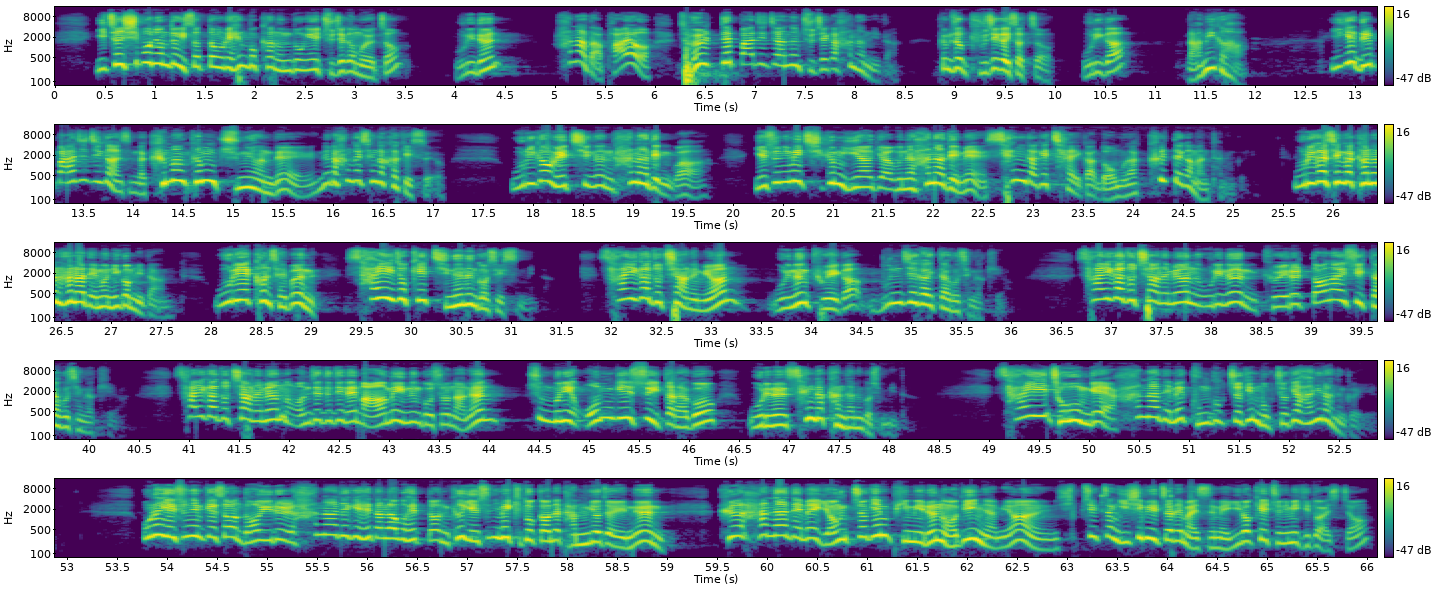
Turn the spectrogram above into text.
2015년도 있었던 우리 행복한 운동회의 주제가 뭐였죠? 우리는 하나다. 봐요. 절대 빠지지 않는 주제가 하나입니다. 그러면서 부제가 있었죠. 우리가 남이가 이게 늘 빠지지가 않습니다. 그만큼 중요한데 늘 한 가지 생각할 게 있어요. 우리가 외치는 하나됨과 예수님이 지금 이야기하고 있는 하나됨의 생각의 차이가 너무나 클 때가 많다는 거예요. 우리가 생각하는 하나됨은 이겁니다. 우리의 컨셉은 사이좋게 지내는 것에 있습니다. 사이가 좋지 않으면 우리는 교회가 문제가 있다고 생각해요. 사이가 좋지 않으면 우리는 교회를 떠날 수 있다고 생각해요. 사이가 좋지 않으면 언제든지 내 마음에 있는 곳으로 나는 충분히 옮길 수 있다라고 우리는 생각한다는 것입니다. 사이 좋은 게 하나됨의 궁극적인 목적이 아니라는 거예요. 오늘 예수님께서 너희를 하나 되게 해달라고 했던 그 예수님의 기도 가운데 담겨져 있는 그 하나됨의 영적인 비밀은 어디 있냐면 17장 21절의 말씀에 이렇게 주님이 기도하시죠.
